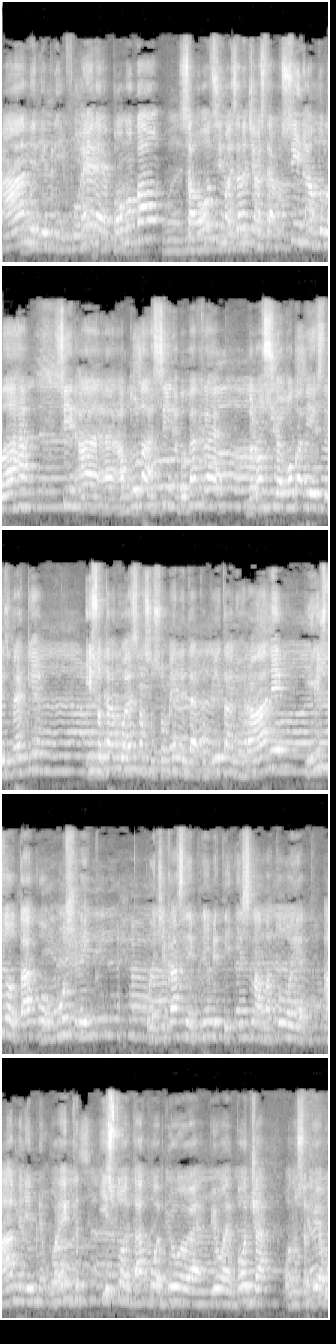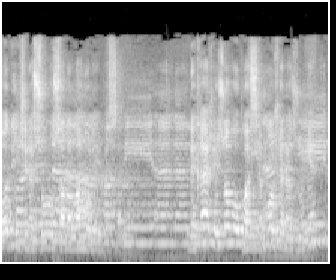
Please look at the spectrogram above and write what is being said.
Amir ibn Fuhere je pomogao sa ocima i zavećama stavu. Sin Abdullaha, sin a, a, Abdullah, sin Ebu Bekra je donosio obavijesti iz Mekke. Isto tako, Esma su spomenuli da je po pitanju hrane. I isto tako, mušrik koji će kasnije primiti islama, to je Amir ibn Ureket, isto je tako, je, bio, je, bio je vođa, odnosno bio je vodič Resulu sallallahu alaihi wa sallam. Da kaže iz ovoga se može razumjeti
